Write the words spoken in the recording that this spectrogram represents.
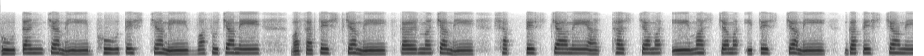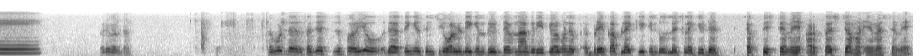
भूतञ्च मे, भूतिश्च मे, वसु च मे, वसतिश्च मे, कर्म च मे शक्तिश्च मे अर्थश्च म एमश्च म इतिश्च मे गतिश्च मे very well done I would uh, suggest for you, the thing is since you already can read Devanagari, if you are going to uh, break up like you can do this like you did, Shaktischa me, Arthascha ma, Emascha me.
